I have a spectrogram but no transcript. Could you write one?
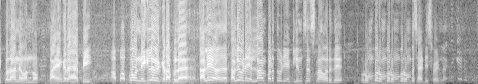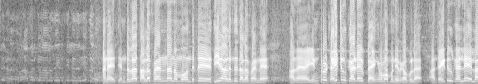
இப்போ தான் வந்தோம். பயங்கர ஹாப்பி அப்பப்போ நெகிழ வைக்கிறாப்புல. தலைய தலையோட எல்லா படத்தோடைய கிளிம்சஸ்லாம் வருது. ரொம்ப ரொம்ப ரொம்ப ரொம்ப சாட்டிஸ்ஃபைடுண்ணே அண்ணே ஜென்ரலாக தலை ஃபேன்னா நம்ம வந்துட்டு தீனாலேருந்து தலை ஃபேனு அந்த இன்ட்ரோ டைட்டில் கார்டே பயங்கரமாக பண்ணியிருக்காப்புல அந்த டைட்டில் கார்டிலே எல்லா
